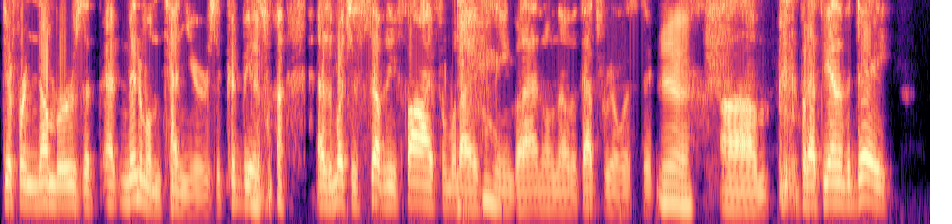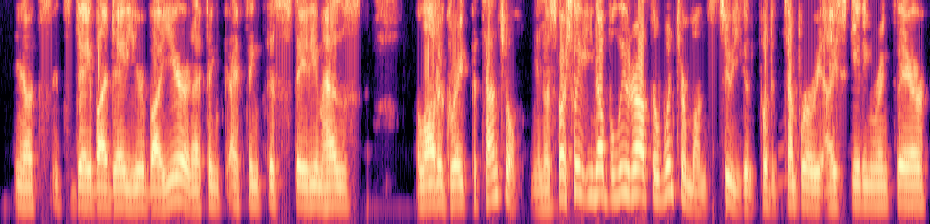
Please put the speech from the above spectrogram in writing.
different numbers at, at minimum 10 years. It could be as, as much as 75 from what I had seen, but I don't know that that's realistic. Yeah. Um, but at the end of the day, you know, it's, it's day by day, year by year. And I think, I think this stadium has a lot of great potential, you know, especially, you know, believe it or not, the winter months too. You could put a temporary ice skating rink there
